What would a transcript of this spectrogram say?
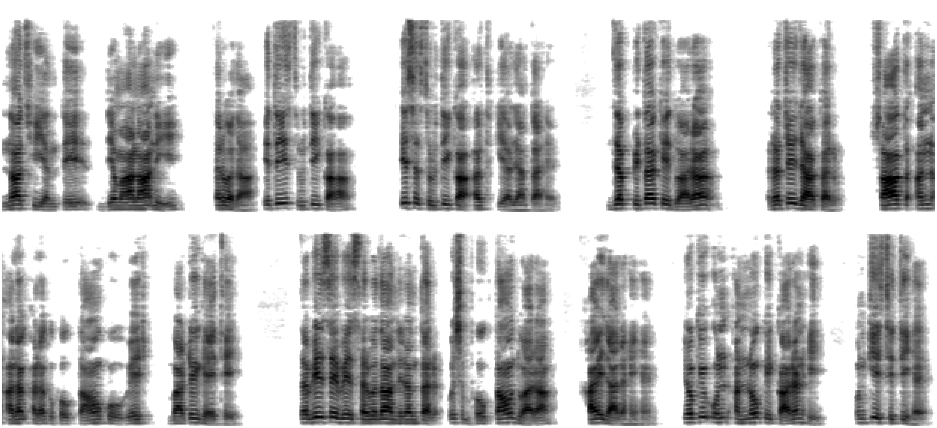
न क्षीयन्ते द्यमानानि सर्वदा इति श्रुति का, इस श्रुति का अर्थ किया जाता है। जब पिता के द्वारा रचे जाकर सात अन्य अलग अलग भोक्ताओं को वे बांटे गए थे, तभी से वे सर्वदा निरंतर उस भोक्ताओं द्वारा खाए जा रहे हैं, क्योंकि उन अन्नों के कारण ही उनकी स्थिति है।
